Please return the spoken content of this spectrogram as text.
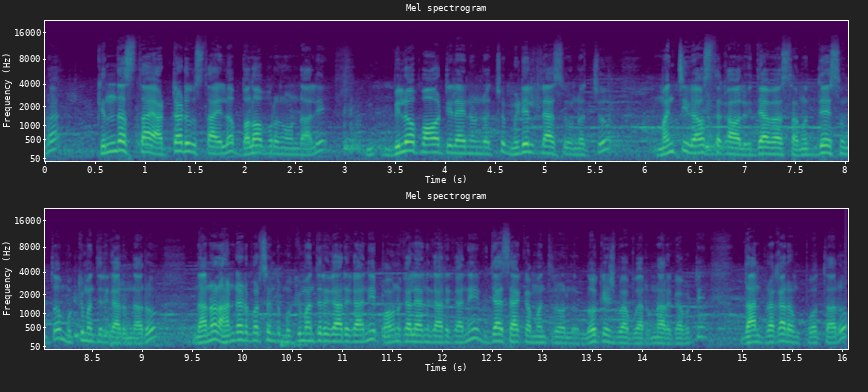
కూడా కింద స్థాయి అట్టడుగు స్థాయిలో బలోపరంగా ఉండాలి. బిలో పావర్టీ లైన్ ఉండొచ్చు మిడిల్ క్లాస్ ఉండొచ్చు. మంచి వ్యవస్థ కావాలి విద్యా వ్యవస్థ అనే ఉద్దేశంతో ముఖ్యమంత్రి గారు ఉన్నారు. దానివల్ల హండ్రెడ్ పర్సెంట్ ముఖ్యమంత్రి గారు కానీ పవన్ కళ్యాణ్ గారు కానీ విద్యాశాఖ మంత్రి వాళ్ళు లోకేష్ బాబు గారు ఉన్నారు కాబట్టి దాని ప్రకారం పోతారు.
